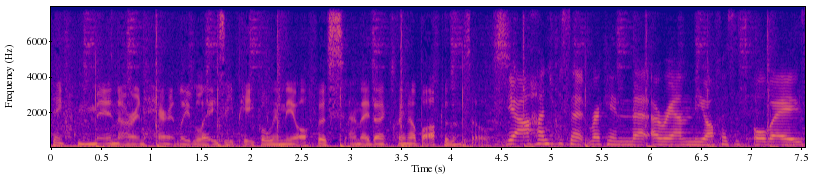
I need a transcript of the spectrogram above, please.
Think men are inherently lazy people in the office and they don't clean up after themselves. Yeah, 100% reckon that around the office it's always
